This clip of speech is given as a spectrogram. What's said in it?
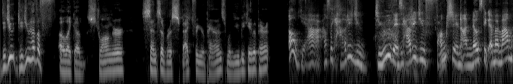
did you did you have a like a stronger sense of respect for your parents when you became a parent Oh yeah. I was like, how did you do this? How did you function on no sleep? And my mom,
